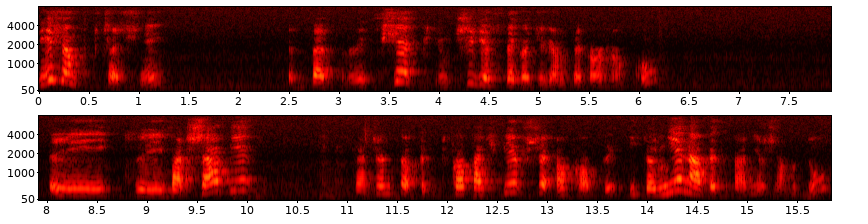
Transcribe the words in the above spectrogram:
miesiąc wcześniej, w sierpniu 1939 roku, w Warszawie zaczęto kopać pierwsze okopy i to nie na wezwanie rządu,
